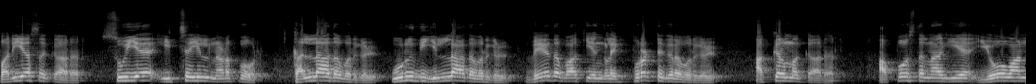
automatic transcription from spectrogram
பரியாசக்காரர் சுய இச்சையில் நடப்போர் கல்லாதவர்கள் உறுதி இல்லாதவர்கள் வேத வாக்கியங்களை புரட்டுகிறவர்கள் அக்கிரமக்காரர். அப்போஸ்தலனாகிய யோவான்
